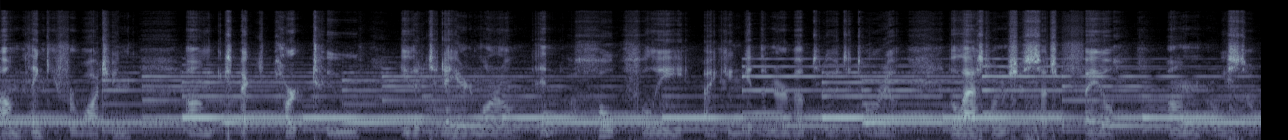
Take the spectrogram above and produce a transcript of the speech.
Um, thank you for watching. Um, expect part two either today or tomorrow, and hopefully I can get the nerve up to do a tutorial the last one was just such a fail. Um, are we still...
